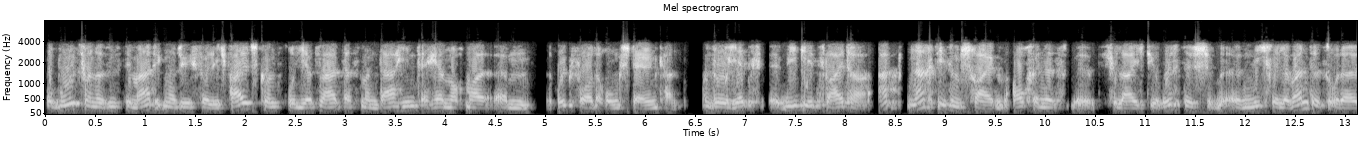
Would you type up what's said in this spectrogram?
obwohl es von der Systematik natürlich völlig falsch konstruiert war, dass man da hinterher nochmal ähm, Rückforderungen stellen kann. So, jetzt, wie geht's weiter? Ab nach diesem Schreiben, auch wenn es äh, vielleicht juristisch äh, nicht relevant ist oder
